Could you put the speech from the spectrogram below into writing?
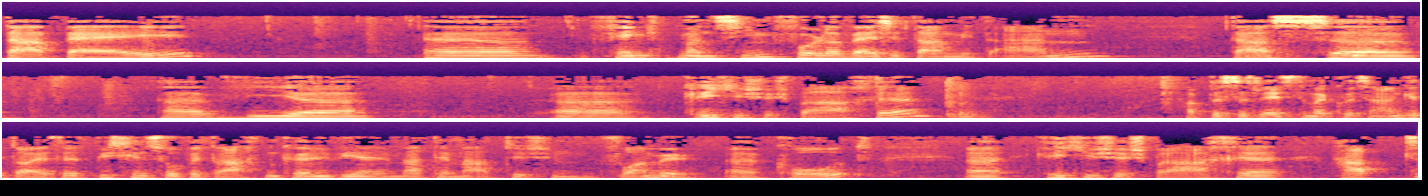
dabei äh, fängt man sinnvollerweise damit an, dass wir griechische Sprache, habe das das letzte Mal kurz angedeutet, ein bisschen so betrachten können wie einen mathematischen Formelcode. griechische Sprache hat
